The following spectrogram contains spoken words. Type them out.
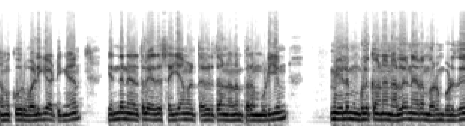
நமக்கு ஒரு வழிகாட்டிங்க. எந்த நேரத்தில் எதை செய்யாமல் தவிர்த்தால் நலம் பெற முடியும்? மேலும் உங்களுக்கான நல்ல நேரம் வரும் பொழுது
